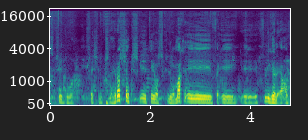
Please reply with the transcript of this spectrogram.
Skrzydło prześliczne. Rozciąg skrzy- tego skrzydła. Mach y, y, y, Fliegel auf.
